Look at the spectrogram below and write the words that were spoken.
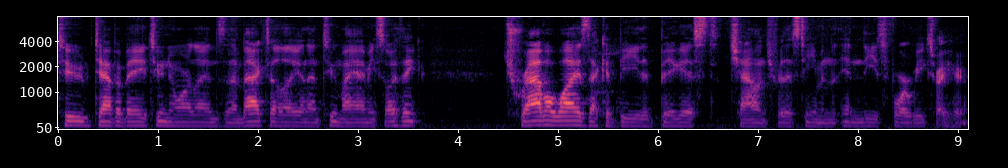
to Tampa Bay, to New Orleans, and then back to LA, and then to Miami. So I think travel wise, that could be the biggest challenge for this team in in these four weeks right here.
